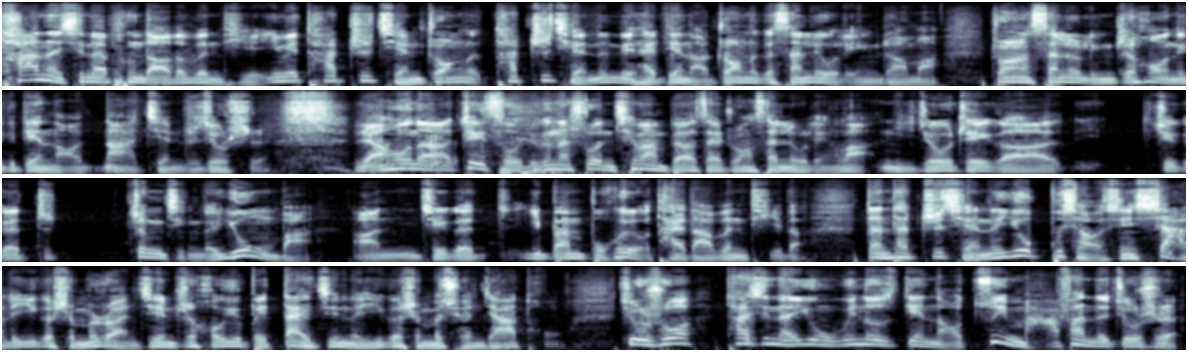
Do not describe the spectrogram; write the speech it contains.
他呢现在碰到的问题，因为他之前装了他之前的那台电脑装了个三六零，你知道吗？装了三六零之后，那个电脑那简直就是。然后呢，这次我就跟他说，你千万不要再装三六零了，你就这个这个正正经的用吧，啊，你这个一般不会有太大问题的。但他之前呢又不小心下了一个什么软件之后，又被带进了一个什么全家桶，就是说他现在用 Windows 电脑最麻烦的就是。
